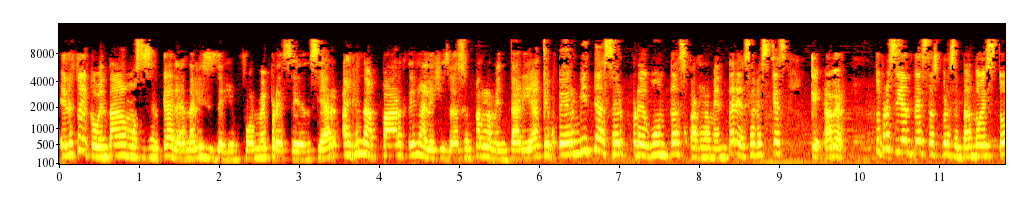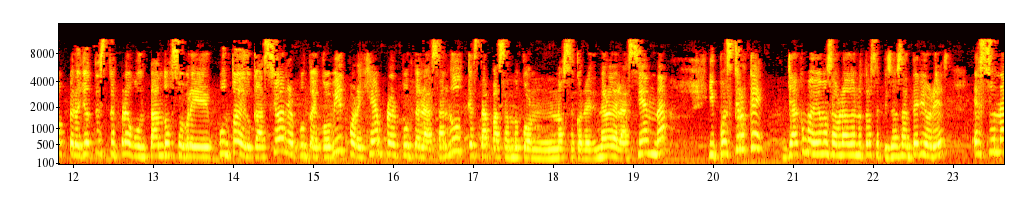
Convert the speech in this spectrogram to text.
en esto que comentábamos acerca del análisis del informe presidencial, hay una parte en la legislación parlamentaria que permite hacer preguntas parlamentarias. ¿Sabes qué es? Que, a ver, tu presidente estás presentando esto, pero yo te estoy preguntando sobre el punto de educación, el punto de COVID, por ejemplo, el punto de la salud, qué está pasando con, no sé, con el dinero de la hacienda. Y pues creo que, ya como habíamos hablado en otros episodios anteriores, es una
